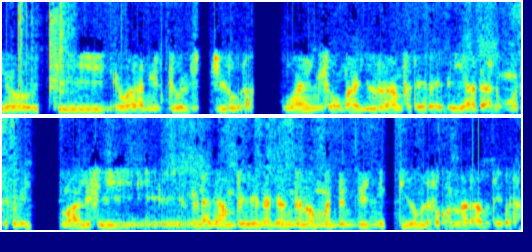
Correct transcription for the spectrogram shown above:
Yeroo itti waraanni itti wal jijjiirudha. Waa'ee misoomaa iyyuu irraanfateera yaadaan uummati kun maaliif nagaan bahee nagaan galuu amma hin dandeenyetti yoom lafa qonnaa dhaabatee bada.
